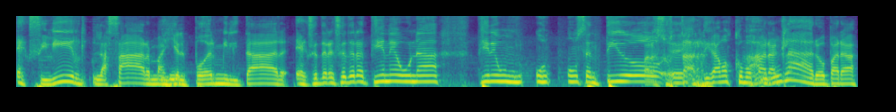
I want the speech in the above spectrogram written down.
exhibir las armas y el poder militar, etcétera, etcétera, tiene una tiene un, un- un sentido, Para eh, digamos, como Ah, para, ¿no? claro, para...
